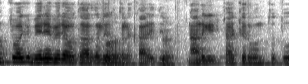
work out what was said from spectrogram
ಮುಖ್ಯವಾಗಿ ಬೇರೆ ಬೇರೆ ಅವತಾರದಲ್ಲಿ ಇರ್ತಾಳೆ ಕಾಳಿದೇವಿ ನಾಲಿಗೆ ಚಾಚಿರುವಂಥದ್ದು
